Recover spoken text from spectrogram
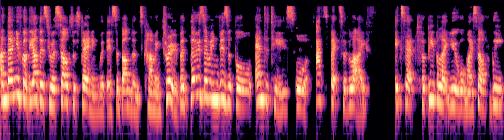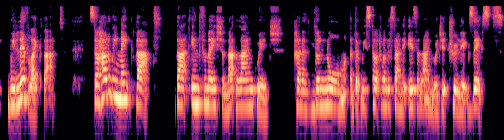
and then you've got the others who are self sustaining with this abundance coming through. But those are invisible entities or aspects of life, except for people like you or myself, we, we live like that. So, how do we make that, that information, that language, kind of the norm that we start to understand it is a language, it truly exists?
